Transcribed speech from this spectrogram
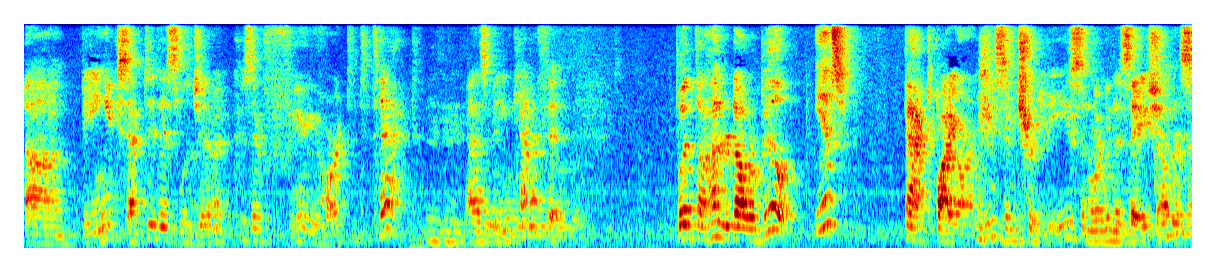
uh, being accepted as legitimate because they're very hard to detect Mhm. as being counterfeit. But the hundred dollar bill is backed by armies and treaties and organizations,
